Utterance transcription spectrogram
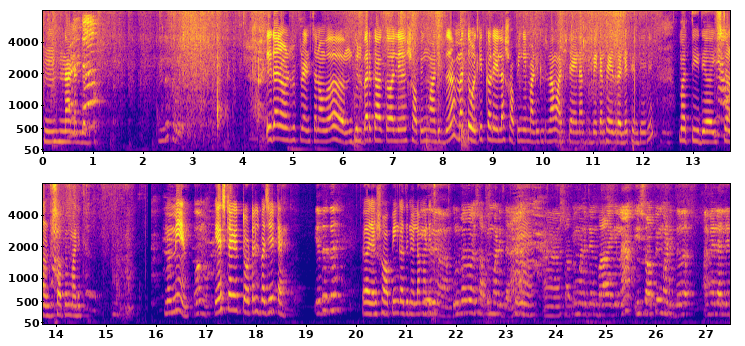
ಹ್ಞೂ ನಾನು ಇದ ನೋಡ್ರಿ ಫ್ರೆಂಡ್ಸ್ ನಾವು ಗುಲ್ಬರ್ಗಾಕ ಅಲ್ಲಿ ಶಾಪಿಂಗ್ ಮಾಡಿದ್ದು. ಮತ್ತು ಉಳ್ಕಿದ ಕಡೆ ಎಲ್ಲ ಶಾಪಿಂಗ್ ಏನು ಮಾಡಿದ್ರಿ ನಾವು? ಅಷ್ಟೇ ಏನಾದ್ರು ಬೇಕಂತ ಇದ್ರಲ್ಲೇ ತಿಂತೀವಿ. ಮತ್ತು ಇದು ಇಷ್ಟ ನೋಡ್ರಿ ಶಾಪಿಂಗ್ ಮಾಡಿದ್ದು. ಮಮ್ಮಿ ಎಷ್ಟಾಗ ಟೋಟಲ್ ಬಜೆಟ್ ಶಾಪಿಂಗ್ ಅದನ್ನೆಲ್ಲ ಮಾಡಿದ ಗುಲ್ಬರ್ಗ ಶಾಪಿಂಗ್ ಮಾಡಿದ್ದ. ಶಾಪಿಂಗ್ ಮಾಡಿದ್ದೇನು ಭಾಳ ಆಗಿಲ್ಲ. ಈ ಶಾಪಿಂಗ್ ಮಾಡಿದ್ದು ಆಮೇಲೆ ಅಲ್ಲಿ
